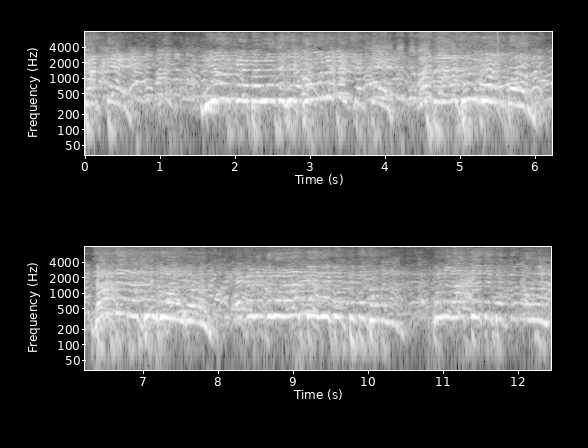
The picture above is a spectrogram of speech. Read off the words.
স্বার্থে, নিউ ইয়র্কে বাংলাদেশের কমিউনিটির স্বার্থে আপনারা আসন গ্রহণ করুন যাদের আসন গ্রহণ করুন। এখানে কোনো রাজনৈতিক বক্তব্য হবে না, কোনো রাজনৈতিক বক্তব্য হবে না।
